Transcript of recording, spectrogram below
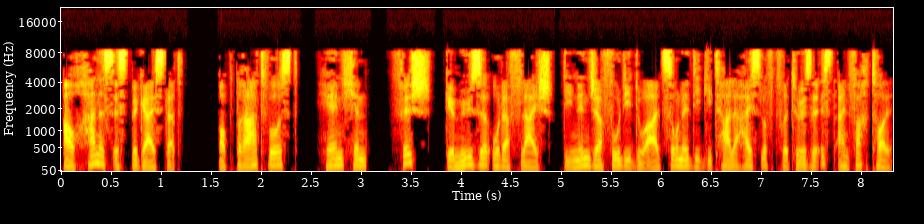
Auch Hannes ist begeistert. Ob Bratwurst, Hähnchen, Fisch, Gemüse oder Fleisch, die Ninja Foodie Dualzone digitale Heißluftfritteuse ist einfach toll.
